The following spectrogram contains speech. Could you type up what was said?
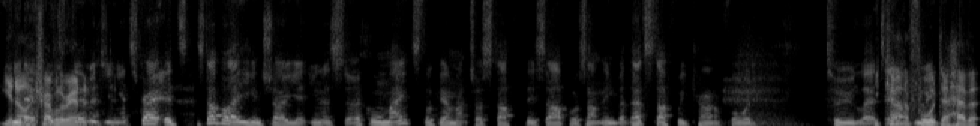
you know, Yeah, travel it's around. damaging. It's great. It's stuff like that you can show your inner circle mates. Look how much I stuffed this up or something. But that's stuff we can't afford to let. You can't out. afford We- to have it.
